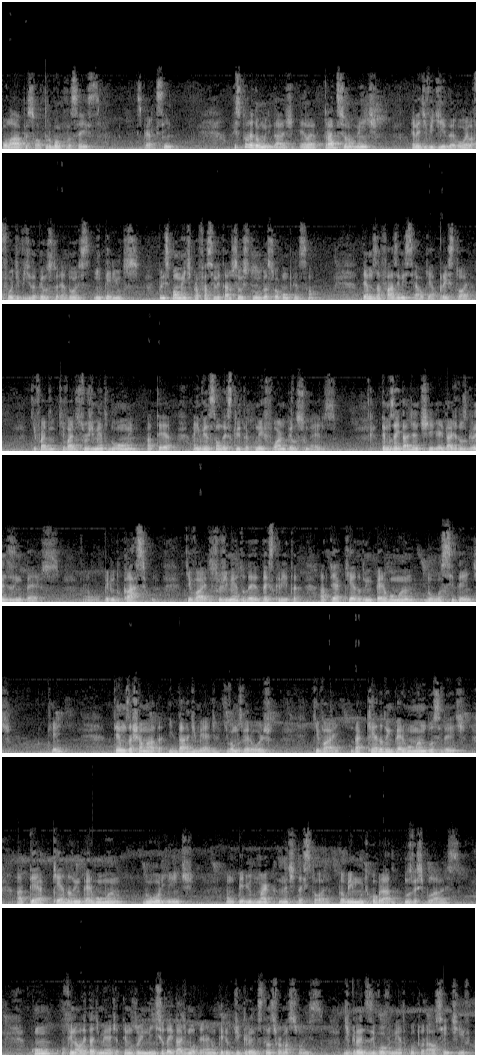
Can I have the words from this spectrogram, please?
Olá pessoal, tudo bom com vocês? Espero que sim. A história da humanidade, ela tradicionalmente, ela é dividida ou ela foi dividida pelos historiadores em períodos, principalmente para facilitar o seu estudo, a sua compreensão. Temos a fase inicial, que é a pré-história, que que vai do surgimento do homem até a invenção da escrita cuneiforme pelos sumérios. Temos a Idade Antiga, a Idade dos Grandes Impérios, é o período clássico, que vai do surgimento da, escrita até a queda do Império Romano do Ocidente, ok? Temos a chamada Idade Média, que vamos ver hoje, que vai da queda do Império Romano do Ocidente até a queda do Império Romano do Oriente. É um período marcante da história, também muito cobrado nos vestibulares. Com o final da Idade Média, temos o início da Idade Moderna, um período de grandes transformações, de grande desenvolvimento cultural, científico.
